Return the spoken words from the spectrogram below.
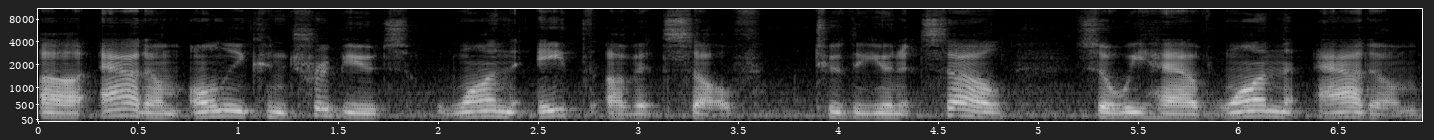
uh, atom only contributes one eighth of itself to the unit cell, so we have one atom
